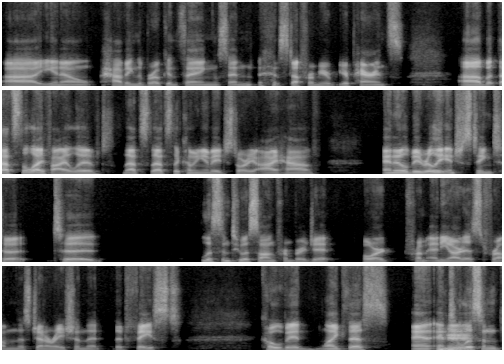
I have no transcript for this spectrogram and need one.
uh, you know, having the broken things and stuff from your, your parents. Uh, but that's the life I lived. That's that's the coming of age story I have. And it'll be really interesting to to listen to a song from Brighid or from any artist from this generation that that faced COVID like this, and and to Mhm. listen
